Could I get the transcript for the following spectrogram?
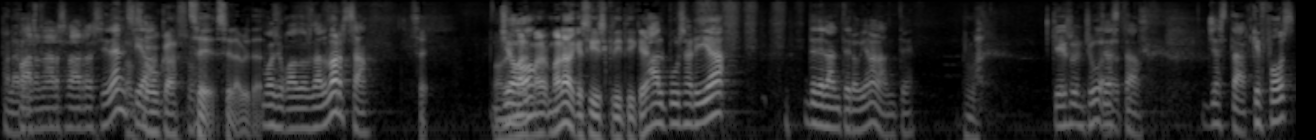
Per la per anar-se a la El residència. seu cas. Sí, sí, la veritat. Molts jugadors del Barça. Sí. Molt Jo- m'agrada- que siguis crític, eh? El posaria de delantero bien adelante. Que és un Ja jugador. està. Ja està. Que fos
